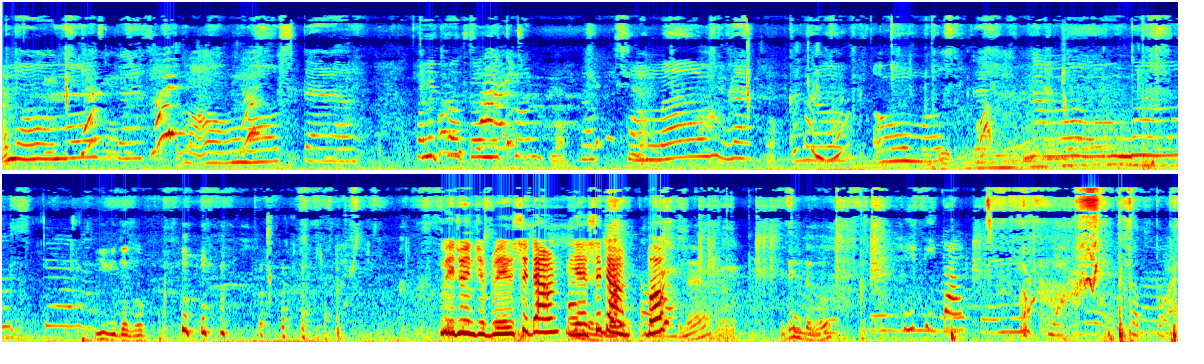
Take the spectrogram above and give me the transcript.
I'm almost there. I'm almost there. Can you come, gonna come. That's my love. Almost there. I'm almost there. You get to go. We're doing Jibril. Sit down. Yeah, sit down. Bob. You didn't go. Good boy.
